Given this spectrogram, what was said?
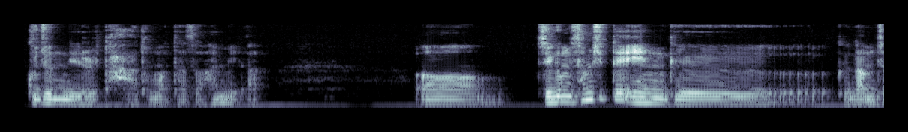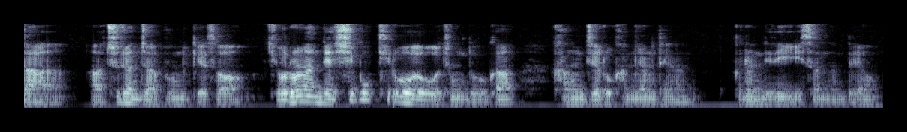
굳은 일을 다 도맡아서 합니다. 어, 지금 30대인 그, 그 남자, 아, 출연자분께서 결혼한 데 15kg 정도가 강제로 감량되는 그런 일이 있었는데요.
